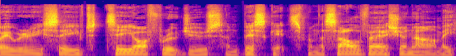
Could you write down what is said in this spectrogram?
where we received tea or fruit juice and biscuits from the Salvation Army.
